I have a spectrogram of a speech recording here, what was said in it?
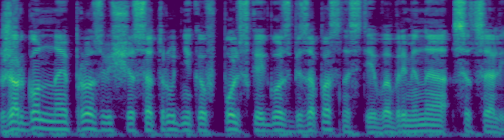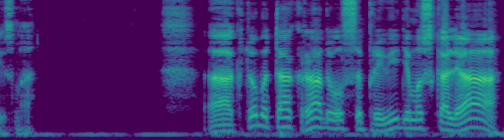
жаргонное прозвище сотрудников польской госбезопасности во времена социализма. А кто бы так радовался при виде москаля,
